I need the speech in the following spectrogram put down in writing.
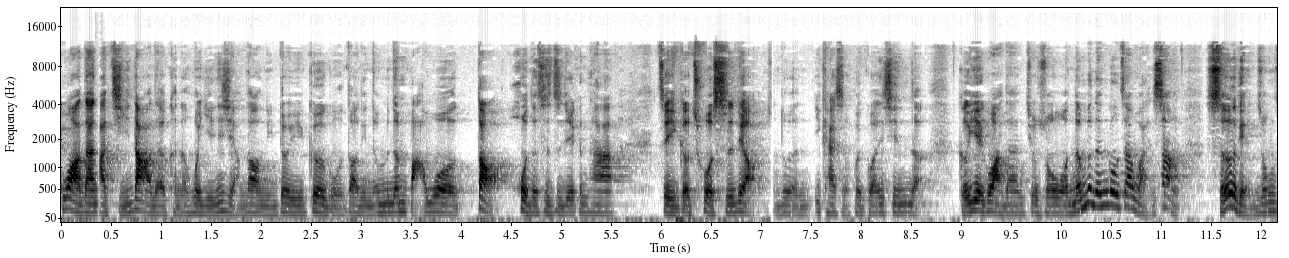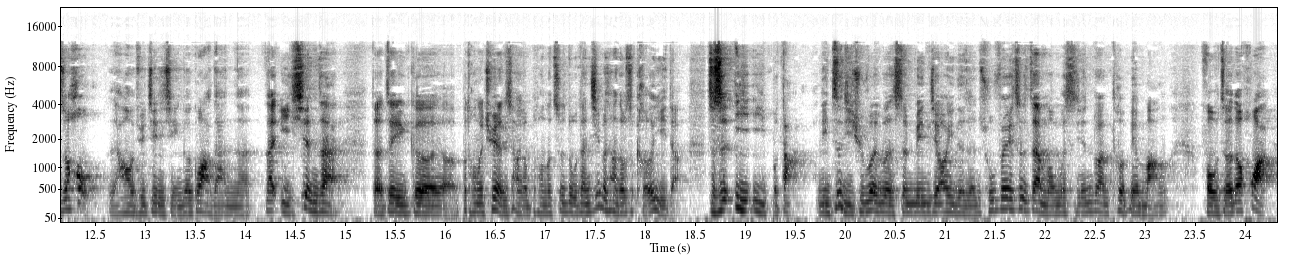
挂单它极大的可能会影响到你对于个股到底能不能把握到，或者是直接跟它。这一个措施掉，很多人一开始会关心的隔夜挂单，就是说我能不能够在晚上十二点钟之后，然后去进行一个挂单呢？那以现在的这一个不同的券商有不同的制度，但基本上都是可以的，只是意义不大。你自己去问问身边交易的人，除非是在某个时间段特别忙，否则的话，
